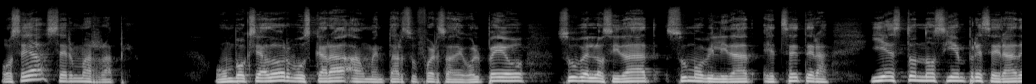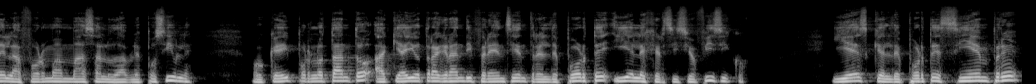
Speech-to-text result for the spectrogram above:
o sea, ser más rápido. Un boxeador buscará aumentar su fuerza de golpeo, su velocidad, su movilidad, etc. Y esto no siempre será de la forma más saludable posible. ¿Ok? Por lo tanto, aquí hay otra gran diferencia entre el deporte y el ejercicio físico. Y es que el deporte siempre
